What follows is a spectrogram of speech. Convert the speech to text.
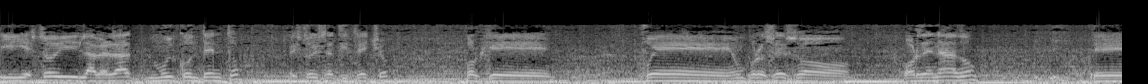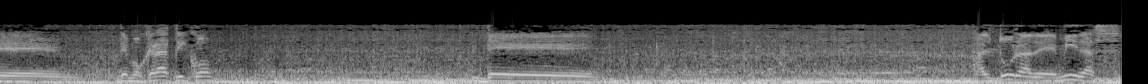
y estoy, la verdad, muy contento, estoy satisfecho porque fue un proceso ordenado, eh, democrático, de altura de miras.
